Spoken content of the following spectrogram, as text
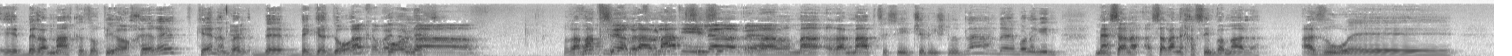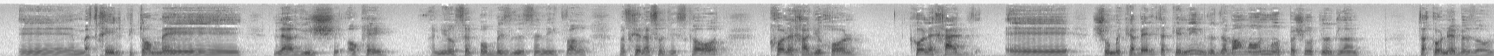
אה, ברמה כזאת או אחרת, כן, אוקיי. אבל בגדול, מה הכוונה? כל אחד... מה... רמה, חוץ בסיס, מהרצון רמה, בסיסית, וה- רמה, רמה בסיסית של איש נדל"ן, בוא נגיד מעשרה עשרה נכסים ומעלה. אז הוא אה, אה, מתחיל פתאום אה, להרגיש, אוקיי, אני עושה פה ביזנס, אני כבר מתחיל לעשות עסקאות. כל אחד יכול, כל אחד אה, שהוא מקבל את הכלים, זה דבר מאוד מאוד פשוט נדל"ן. אתה קונה בזול,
